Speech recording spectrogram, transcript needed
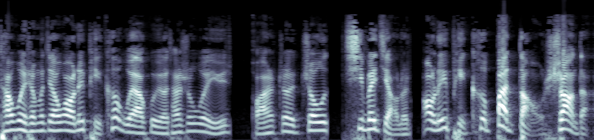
它为什么叫奥林匹克国家公园？它是位于华盛顿州西北角的奥林匹克半岛上的，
